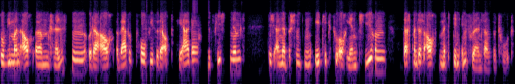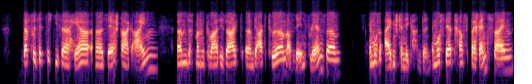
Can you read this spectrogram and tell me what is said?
so wie man auch ähm, Journalisten oder auch Werbeprofis oder auch PR in die Pflicht nimmt, sich an einer bestimmten Ethik zu orientieren, dass man das auch mit den Influencern so tut. Dafür setzt sich dieser Herr äh, sehr stark ein, ähm, dass man quasi sagt, äh, der Akteur, also der Influencer, er muss eigenständig handeln. Er muss sehr transparent sein,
